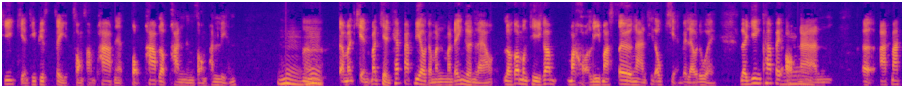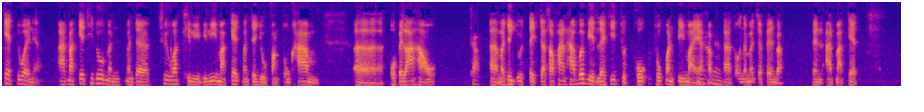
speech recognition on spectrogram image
ที่เขียนที่ Pitt Street สองสามภาพเนี่ยตกภาพละพันหนึ่งสองพันเหรียญอืมเออือม แต่มันเขียนมันเขียนแค่แป๊บเดียวแต่มันมันได้เงินแล้ว แล้วก็บางทีก็มาขอ remaster งานที่เราเขียนไปแล้วด้วย แล้วยิ่งถ้าไปออกงานเอ่อ art market ด้วยเนี่ย art market ที่นู่นมันมันจะชื่อว่า Kirribilli Market มันจะอยู่ฝั่งตรงข้ามเอ่อ Opera House ครับอ่ามันจะอยู่ติดกับสะพาน Harbour Bridge เลยที่จุดพลุทุกวันปีใหม่อะครับอืมอ่าตรงนั้นมันจะเป็นแบบเป็น art market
